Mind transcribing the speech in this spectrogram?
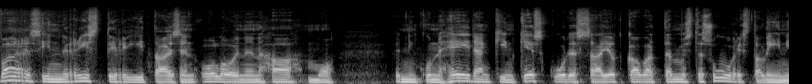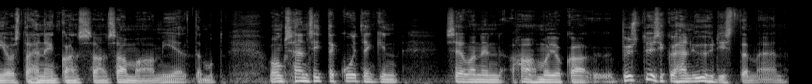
varsin ristiriitaisen oloinen hahmo – niin kuin heidänkin keskuudessaan, jotka ovat tämmöistä suurista linjoista hänen kanssaan samaa mieltä. Mutta onko hän sitten kuitenkin sellainen hahmo, joka, pystyisikö hän yhdistämään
